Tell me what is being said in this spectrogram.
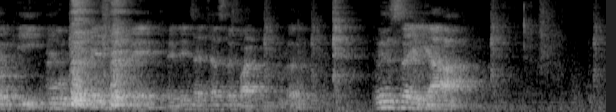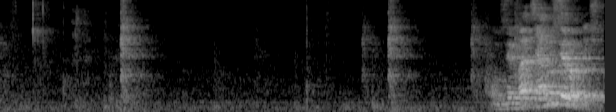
roti cu viteză V, vedeți această particulă, însă ea Observația nu se rotește.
